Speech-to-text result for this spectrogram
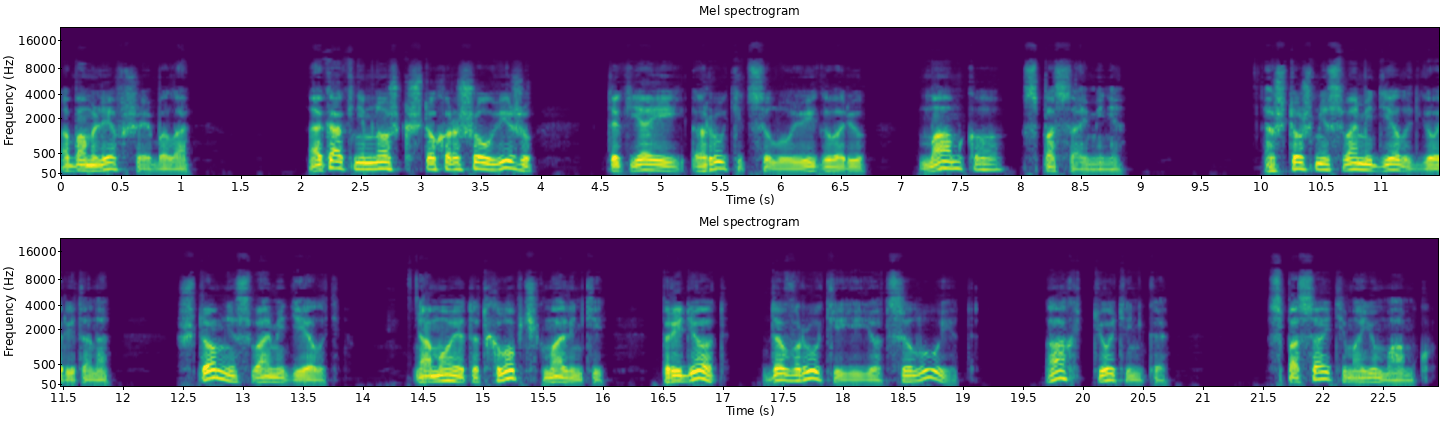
обомлевшая была. А как немножко что хорошо увижу, так я ей руки целую и говорю, «Мамко, спасай меня». «А что ж мне с вами делать?» — говорит она. «Что мне с вами делать? А мой этот хлопчик маленький придет, да в руки ее целует. Ах, тетенька, спасайте мою мамку.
